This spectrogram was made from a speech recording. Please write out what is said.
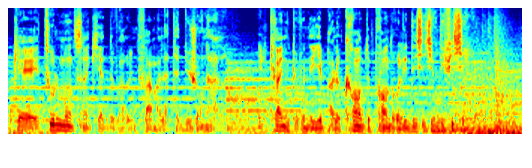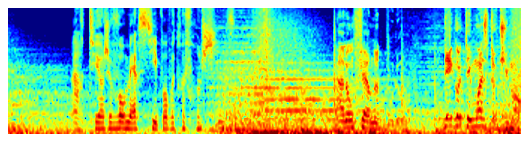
Ok, tout le monde s'inquiète de voir une femme à la tête du journal. Ils craignent que vous n'ayez pas le cran de prendre les décisions difficiles. Arthur, je vous remercie pour votre franchise. Allons faire notre boulot. Dégotez-moi ce document.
